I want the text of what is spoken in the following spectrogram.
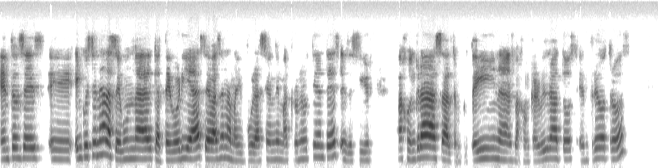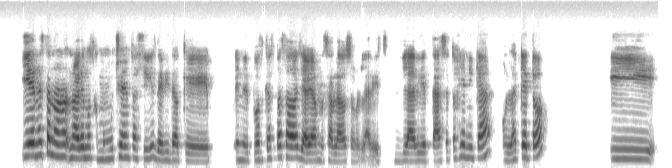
Entonces, eh, en cuestión a la segunda categoría, se basa en la manipulación de macronutrientes, es decir, bajo en grasa, alto en proteínas, bajo en carbohidratos, entre otros. Y en esta no, no haremos como mucho énfasis debido a que en el podcast pasado ya habíamos hablado sobre la, la dieta cetogénica o la keto, y,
